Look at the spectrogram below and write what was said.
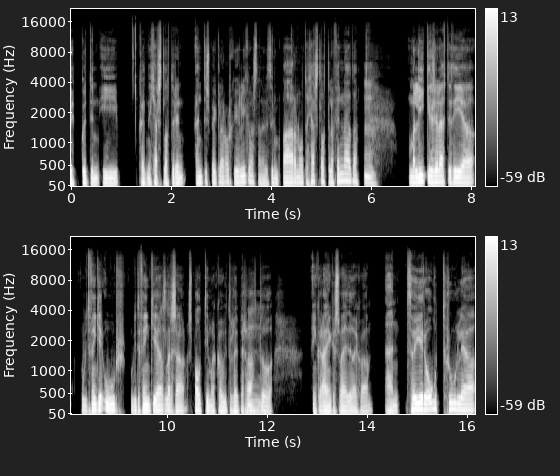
uppgötun í hvernig hjarslátturinn endur speiklar orku í líkavans þannig að við þurfum bara að nota hjarslátt til að finna þetta mm. og maður líkir sér eftir því að þú getur fengið úr, þú getur fengið allar þessa spátíma, hvað þú getur hlaupið hratt Mhm. og einhver æfingarsvæði og eitthvað en þau eru ótrúlega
